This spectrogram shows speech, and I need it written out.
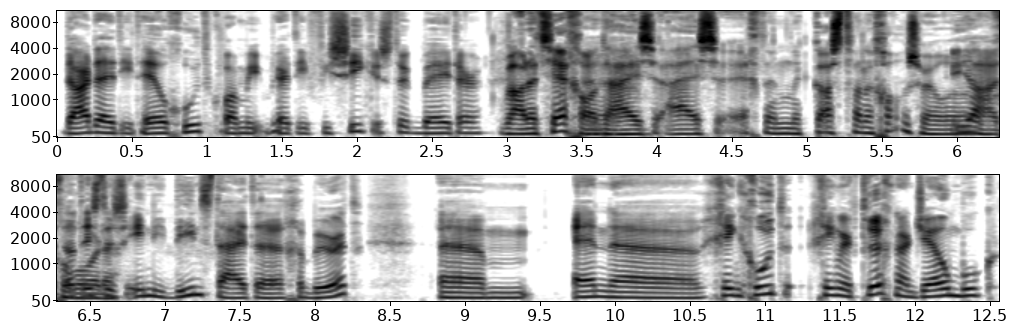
Daar deed hij het heel goed. Kwam hij, werd hij fysiek een stuk beter. Ik wou net zeggen, want hij, is, hij is echt een kast van een gozer eh, ja, geworden. dat is dus in die diensttijd gebeurd. Ehm, en ging goed. Ging weer terug naar Jeonbuk.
